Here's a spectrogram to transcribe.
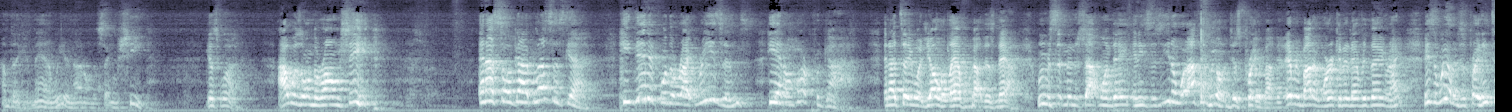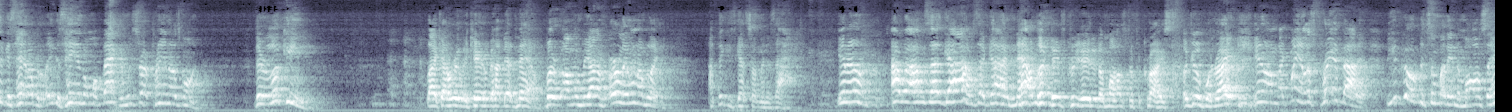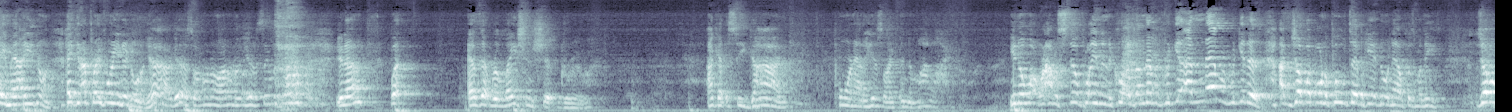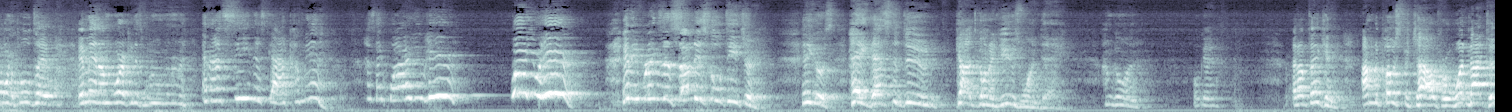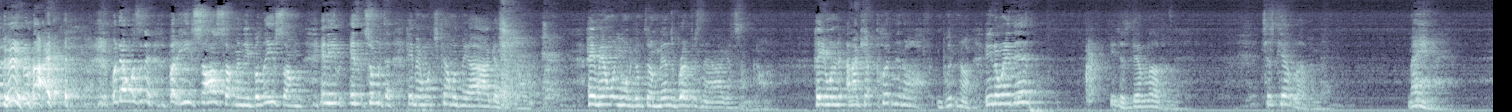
I'm thinking, man, we are not on the same sheet. Guess what? I was on the wrong sheet. And I saw God bless this guy. He did it for the right reasons. He had a heart for God. And I tell you what, y'all will laugh about this now. We were sitting in the shop one day, and he says, You know what? I think we ought to just pray about that. Everybody working and everything, right? He said, We ought to just pray. And he took his hand up and laid his hand on my back, and we started praying. I was going, They're looking. Like I really care about that now. But I'm going to be honest, early on, I'm like, I think he's got something in his eye. You know, I, I, was that guy, I was that guy, and now look, they've created a monster for Christ, a good one, right? You know, I'm like, man, let's pray about it. You go up to somebody in the mall and say, hey, man, how you doing? Hey, can I pray for you? And they're going, yeah, I guess, I don't know, I don't know, you know, see what's going on? You know? But as that relationship grew, I got to see God pouring out of his life into my life. You know what? When I was still playing in the clubs, I'll never forget, I'll never forget this. I jump up on the pool table, can't do it now because of my knees jump up on the pool table, and man, I'm working this, room, and I see this guy come in. I was like, why are you here? Why are you here? And he brings a Sunday school teacher. And he goes, hey, that's the dude God's going to use one day. I'm going, okay. And I'm thinking, I'm the poster child for what not to do, right? But that wasn't it. But he saw something and he believed something. And he and someone said, hey man, why don't you come with me? Ah, I got something. Hey man, what, you want to come to a men's breakfast? Now I got something and I kept putting it off and putting it off. And you know what he did? He just kept loving me. Just kept loving me. Man.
